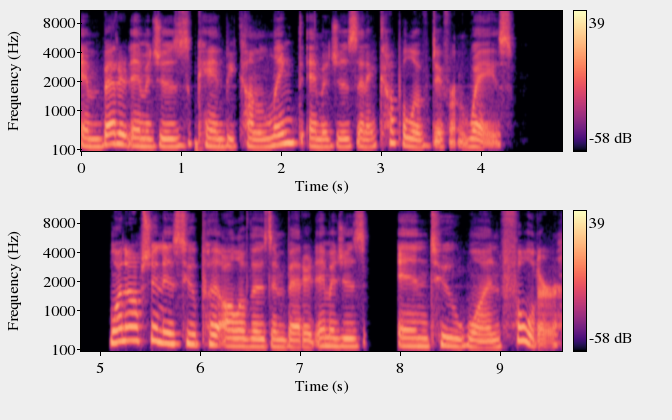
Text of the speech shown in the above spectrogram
embedded images can become linked images in a couple of different ways. One option is to put all of those embedded images into one folder.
